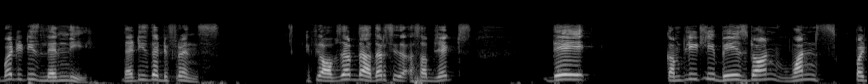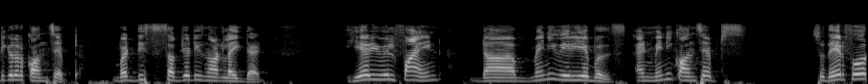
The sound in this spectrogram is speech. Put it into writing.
but it is lengthy. That is the difference. If you observe the other subjects they completely based on one particular concept. But this subject is not like that. Here you will find the many variables and many concepts. So therefore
